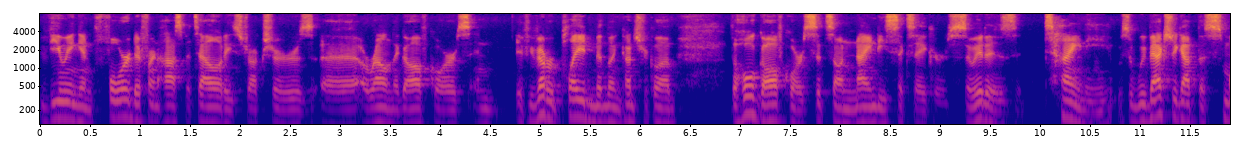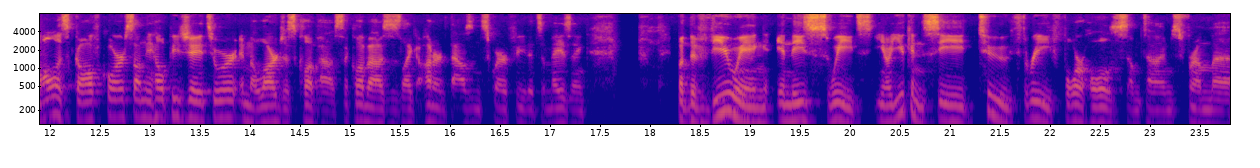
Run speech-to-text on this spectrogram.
viewing in four different hospitality structures uh, around the golf course. And if you've ever played Midland Country Club, the whole golf course sits on 96 acres. So it is tiny. So we've actually got the smallest golf course on the LPGA Tour and the largest clubhouse. The clubhouse is like 100,000 square feet. It's amazing but the viewing in these suites you know you can see two three four holes sometimes from uh,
